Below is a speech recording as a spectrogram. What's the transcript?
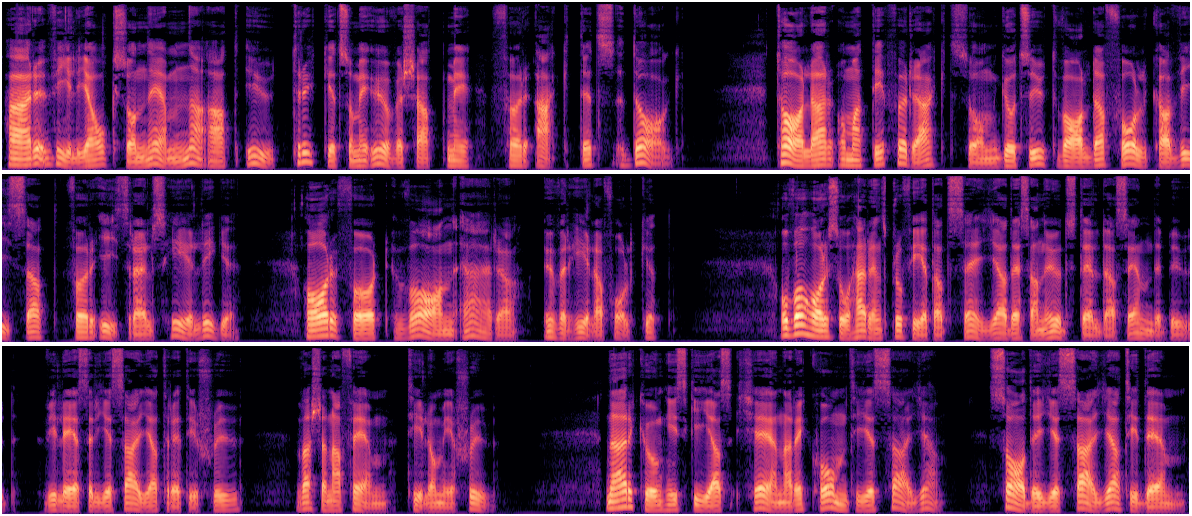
Här vill jag också nämna att uttrycket som är översatt med föraktets dag talar om att det förakt som Guds utvalda folk har visat för Israels helige har fört vanära över hela folket. Och vad har så Herrens profet att säga dessa nödställda sändebud? Vi läser Jesaja 37, verserna 5 till och med 7. När kung Hiskias tjänare kom till Jesaja sade Jesaja till dem,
